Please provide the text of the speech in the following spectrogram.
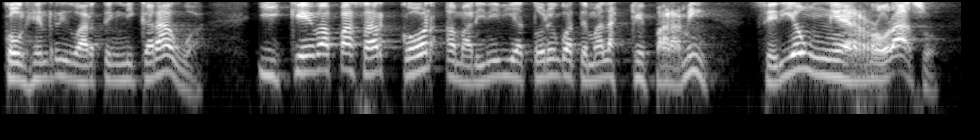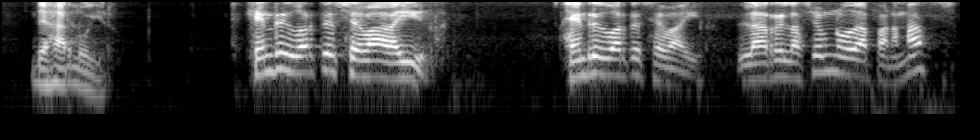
con Henry Duarte en Nicaragua? ¿Y qué va a pasar con Amarini Viatorio en Guatemala? Que para mí sería un errorazo dejarlo ir. Henry Duarte se va a ir. Henry Duarte se va a ir. La relación no da para más.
